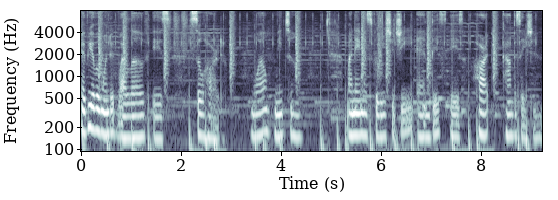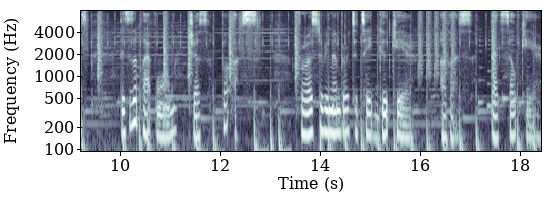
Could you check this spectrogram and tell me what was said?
have you ever wondered why love is so hard? Well, me too. My name is Felicia G, and this is Heart Conversations. This is a platform just for us, for us to remember to take good care of us. That's self care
